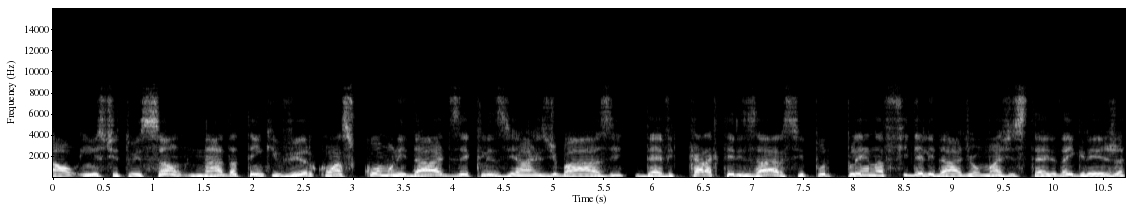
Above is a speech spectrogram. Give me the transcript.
Tal instituição nada tem que ver com as comunidades eclesiais de base, deve caracterizar-se por plena fidelidade ao magistério da Igreja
